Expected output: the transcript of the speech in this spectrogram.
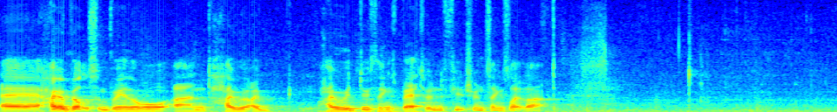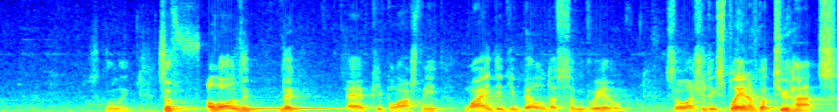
uh, how I built sombrero and how I, how I would do things better in the future and things like that. Slowly. So a lot of the, the uh, people ask me, why did you build a sombrero? So I should explain, I've got two hats.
